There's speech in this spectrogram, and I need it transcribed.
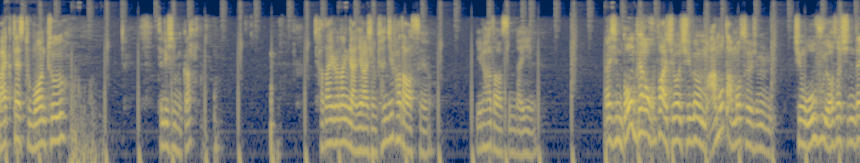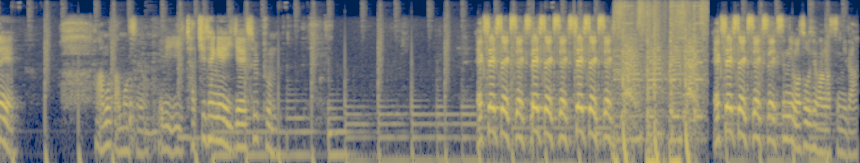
마이크 테스트 1, 2 들리십니까? 자다 일어난 게 아니라 지금 편집하다 왔어요 일하다 왔습니다 일. 아니 지금 너무 배가 고파요. 저 지금 아무것도 안 먹었어요. 지금 지금 오후 6시인데 하, 아무것도 안 먹었어요. 이, 이 자취생의 이게 슬픔. XXXXXXXXXXXXXXXX님 어서오세요 반갑습니다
